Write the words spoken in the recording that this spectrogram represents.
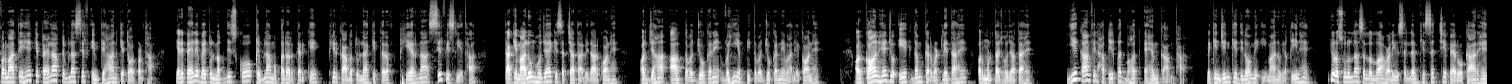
فرماتے ہیں کہ پہلا قبلہ صرف امتحان کے طور پر تھا۔ یعنی پہلے بیت المقدس کو قبلہ مقرر کر کے پھر کابت اللہ کی طرف پھیرنا صرف اس لیے تھا تاکہ معلوم ہو جائے کہ سچا تابے دار کون ہے۔ اور جہاں آپ توجہ کریں، وہیں اپنی توجہ کرنے والے کون ہیں؟ اور کون ہے جو ایک دم کروٹ لیتا ہے اور مرتج ہو جاتا ہے؟ یہ کام فی الحقیقت بہت اہم کام تھا، لیکن جن کے دلوں میں ایمان و یقین ہے، جو رسول اللہ صلی اللہ علیہ وسلم کے سچے پیروکار ہیں،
